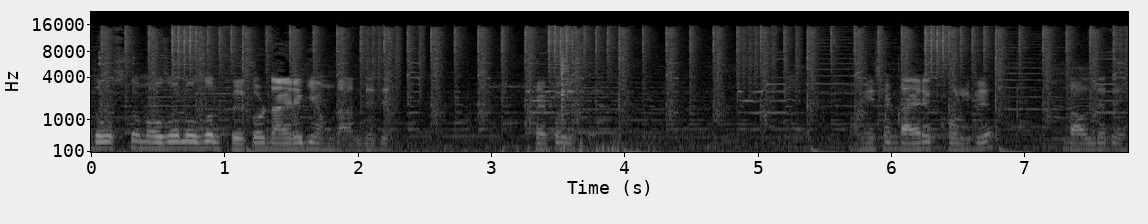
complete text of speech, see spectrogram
दोस्तों, नोजल नोजल फेंको डायरेक्ट ही हम डाल देते फेंको इसे। हम इसे डायरेक्ट खोल के डाल देते हैं।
